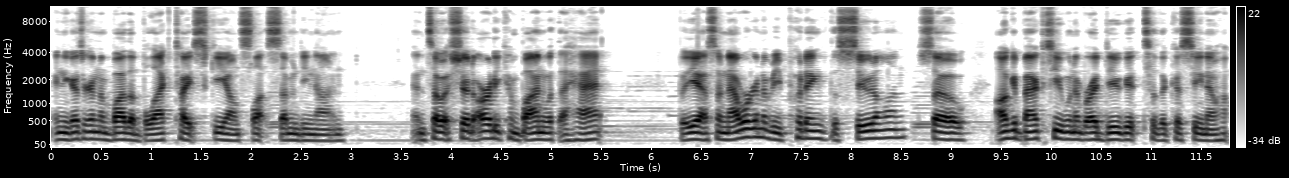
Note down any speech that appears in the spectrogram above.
and you guys are going to buy the black tight ski on slot 79. And so it should already combine with the hat. But yeah, so now we're going to be putting the suit on. So I'll get back to you whenever I do get to the casino.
